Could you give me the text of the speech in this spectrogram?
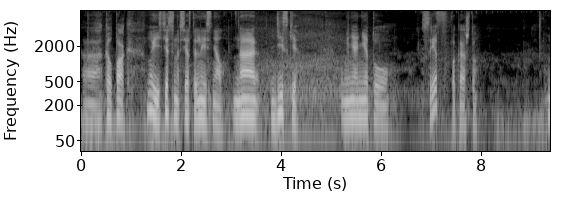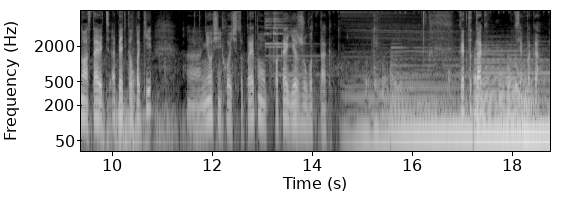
а, колпак. Ну и, естественно, все остальные снял. На диске у меня нету средств пока что. Но оставить опять колпаки а, не очень хочется, поэтому пока езжу вот так. Как-то так. Всем пока.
